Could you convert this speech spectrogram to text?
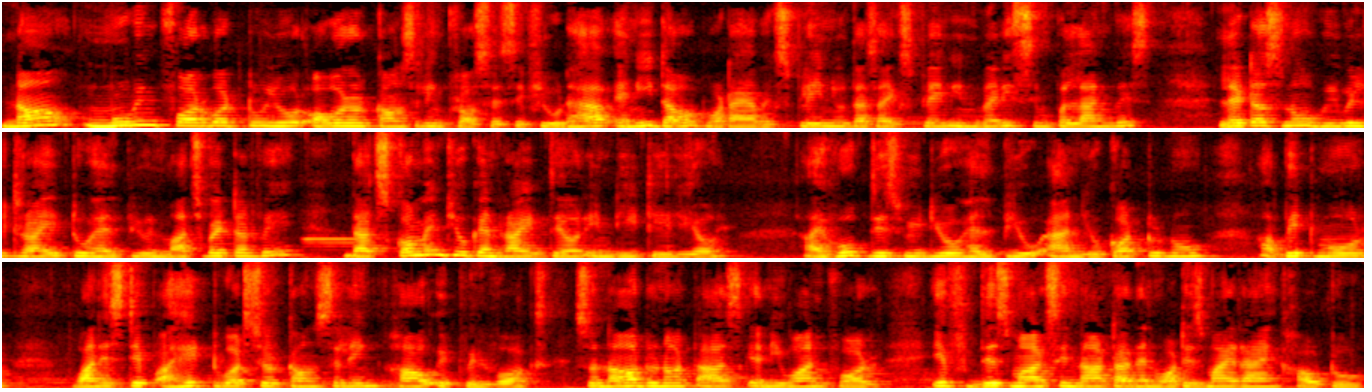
Now moving forward to your overall counseling process. If you would have any doubt what i have explained you that i explained in very simple language let us know. We will try to help you in much better way. That's comment you can write there in detail here. I hope this video helped you and you got to know a bit more one step ahead towards your counseling how it will work. So now do not ask anyone for if this marks in nata then what is my rank how to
